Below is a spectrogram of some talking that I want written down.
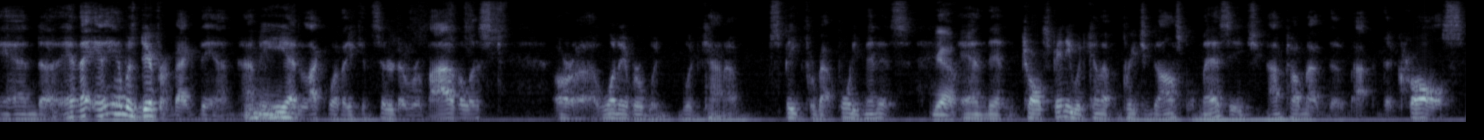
And uh, and, they, and it was different back then. I mean, he had like what they considered a revivalist or uh, whatever would would kind of speak for about forty minutes Yeah. and then Charles Finney would come up and preach a gospel message. I'm talking about the uh, the cross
